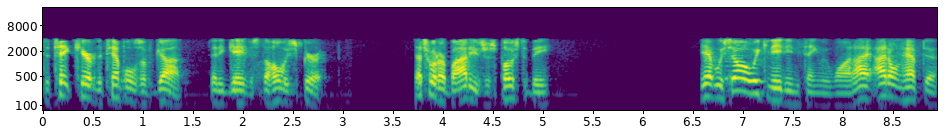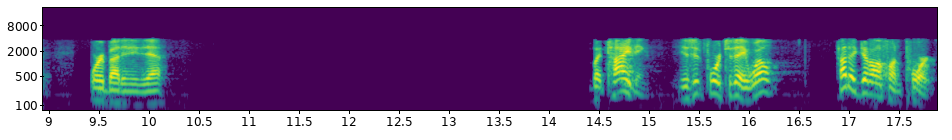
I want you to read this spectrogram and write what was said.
to take care of the temples of God that He gave us, the Holy Spirit. That's what our bodies are supposed to be. Yeah, we say, oh, we can eat anything we want. I, I don't have to worry about any of that. But tithing, is it for today? Well, how did I get off on pork?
